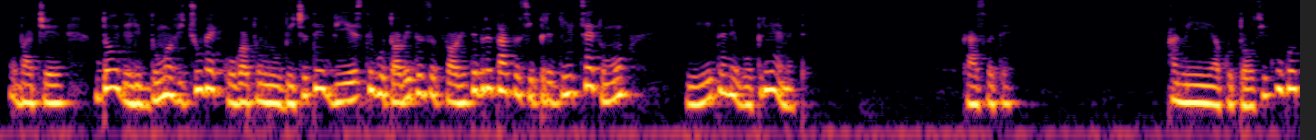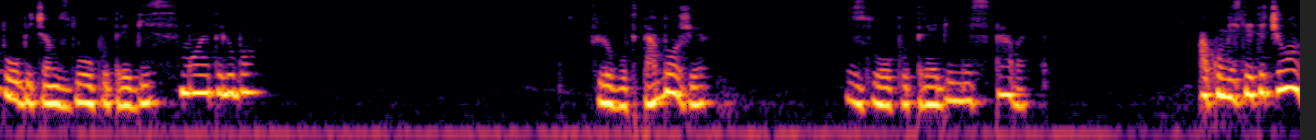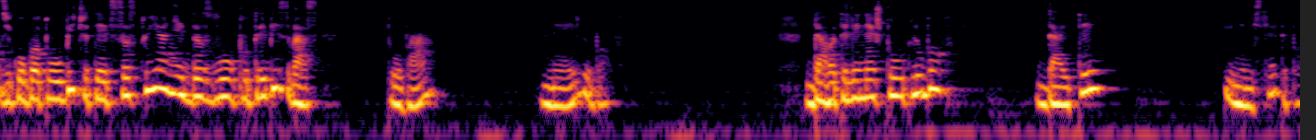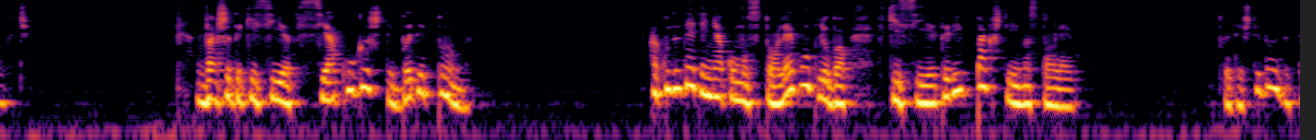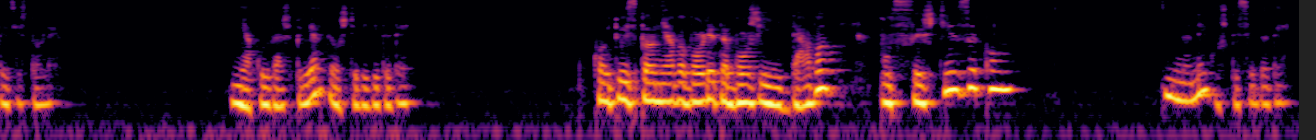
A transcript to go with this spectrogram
Обаче, дойде ли в дома ви човек, когато не обичате, вие сте готови да затворите вратата си пред лицето му и да не го приемете. Казвате, ами ако този, когато обичам, злоупотреби с моята любов? В любовта Божия злоупотреби не стават. Ако мислите, че онзи, когато обичате, е в състояние да злоупотреби с вас, това не е любов. Давате ли нещо от любов? Дайте и не мислете повече. Вашата кисия всякога ще бъде пълна. Ако дадете някому 100 лева от любов, в кисията ви пак ще има 100 лева. Откъде ще дойдат тези 100 лева? Някой ваш приятел ще ви ги даде. Който изпълнява волята Божия и дава по същия закон, и на него ще се даде.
